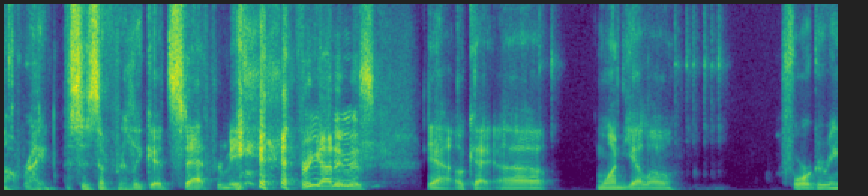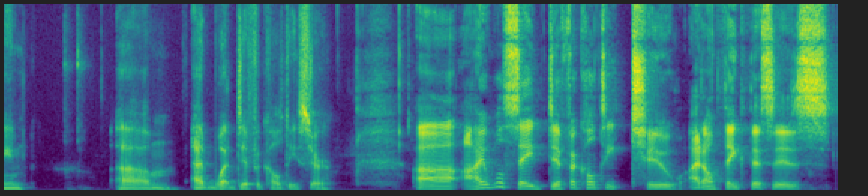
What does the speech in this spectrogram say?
oh, right. This is a really good stat for me. I forgot it was. Yeah. Okay. Uh, one yellow, four green. Um, at what difficulty, sir? Uh, I will say difficulty two. I don't think this is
